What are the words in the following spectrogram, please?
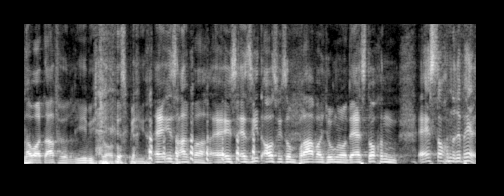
Aber dafür liebe ich Jordan Spieth. Er ist einfach, er, ist, er sieht aus wie so ein braver Junge und er ist doch ein, er ist doch ein Rebell.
